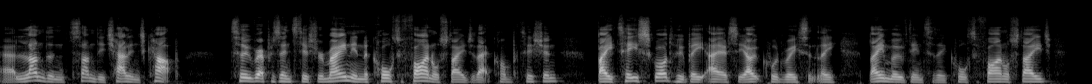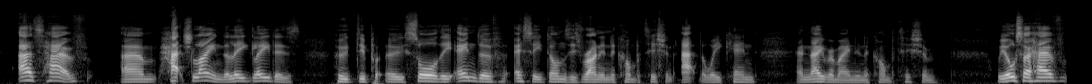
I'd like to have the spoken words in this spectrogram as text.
uh, London Sunday Challenge Cup, two representatives remain in the quarter final stage of that competition Bay T squad, who beat AFC Oakwood recently, they moved into the quarter-final stage, as have um, Hatch Lane, the league leaders, who, who saw the end of SE Dons' run in the competition at the weekend, and they remain in the competition. We also have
